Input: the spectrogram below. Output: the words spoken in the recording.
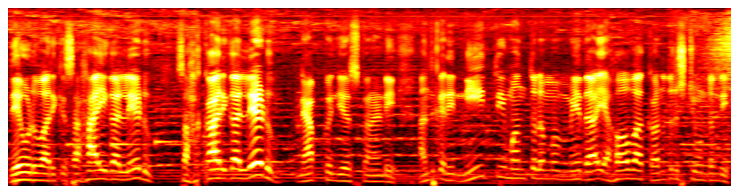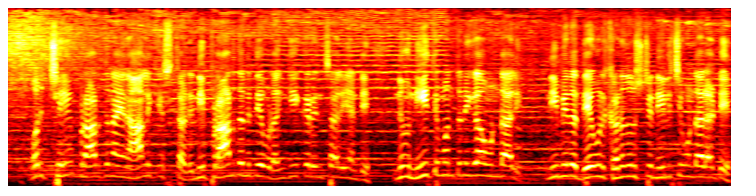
దేవుడు వారికి సహాయిగా లేడు సహకారిగా లేడు. జ్ఞాపకం చేసుకోనండి. అందుకని నీతిమంతుల మీద యహోవా కనుదృష్టి ఉంటుంది. వారు చేయి ప్రార్థన ఆయన ఆలకిస్తాడు. నీ ప్రార్థన దేవుడు అంగీకరించాలి అంటే నువ్వు నీతిమంతునిగా ఉండాలి. నీ మీద దేవుని కనుదృష్టి నిలిచి ఉండాలంటే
